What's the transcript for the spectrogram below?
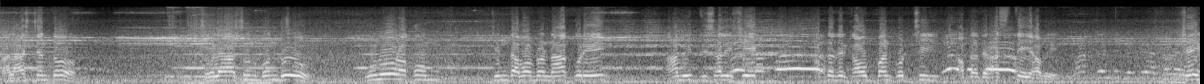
তাহলে আসছেন তো? চলে আসুন বন্ধু। কোনো রকম চিন্তা ভাবনা না করে আমি দিশালি শেখ আপনাদেরকে আহ্বান করছি, আপনাদের আসতেই হবে। সেই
